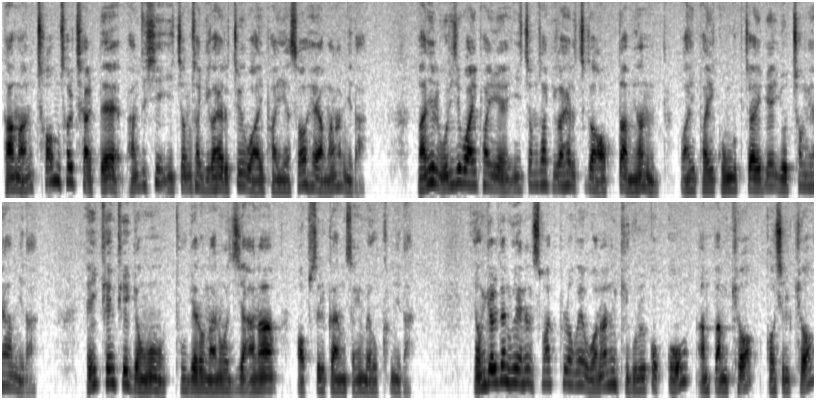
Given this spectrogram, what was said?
다만 처음 설치할 때 반드시 2.4GHz 와이파이에서 해야만 합니다. 만일 우리 집 와이파이에 2.4GHz가 없다면 와이파이 공급자에게 요청해야 합니다. AT&T의 경우 두 개로 나누어지지 않아 없을 가능성이 매우 큽니다. 연결된 후에는 스마트 플러그에 원하는 기구를 꽂고 안방 켜, 거실 켜,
